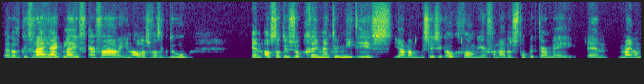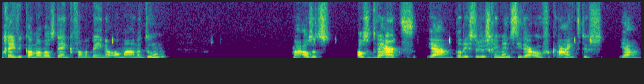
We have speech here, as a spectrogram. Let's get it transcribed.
Uh, dat ik de vrijheid blijf ervaren in alles wat ik doe. En als dat dus op een gegeven moment er niet is, ja, dan beslis ik ook gewoon weer van, nou, dan stop ik daarmee. En mijn omgeving kan dan wel eens denken van, wat ben je nou allemaal aan het doen? Maar als het, als het werkt, ja, dan is er dus geen mens die daarover kraait. Dus ja,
